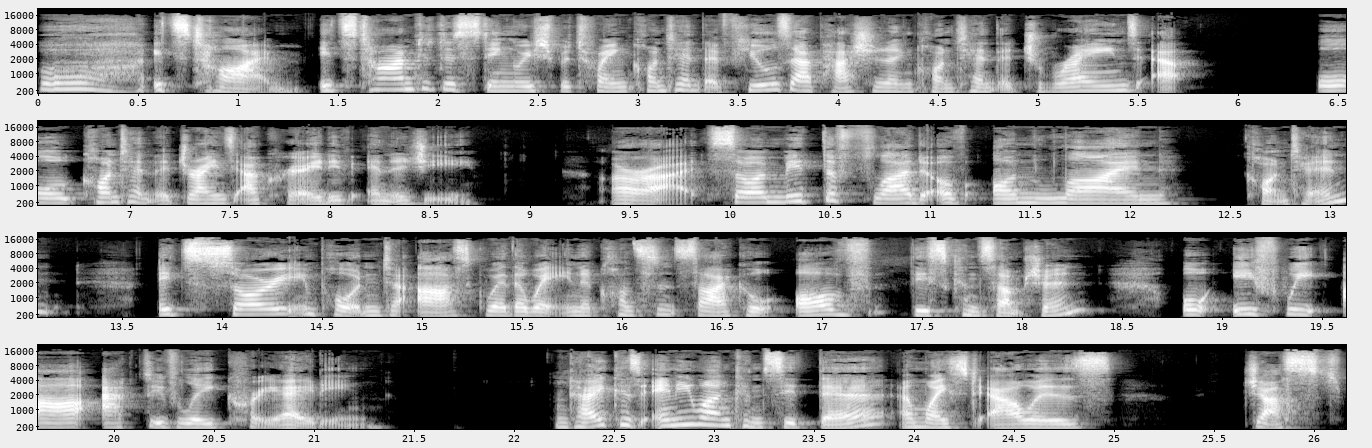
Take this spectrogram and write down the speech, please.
oh, it's time. It's time to distinguish between content that fuels our passion and content that drains our, or content that drains our creative energy. All right. So amid the flood of online content, it's so important to ask whether we're in a constant cycle of this consumption or if we are actively creating. Okay. Cause anyone can sit there and waste hours just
